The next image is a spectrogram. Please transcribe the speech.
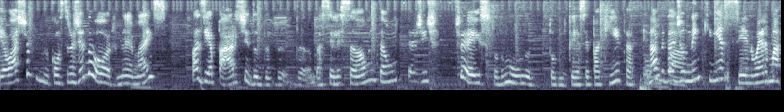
eu acho constrangedor, né? Mas fazia parte do, do, do, da seleção, então a gente fez, todo mundo, todo mundo queria ser Paquita. Opa. Na verdade, eu nem queria ser, não era uma.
